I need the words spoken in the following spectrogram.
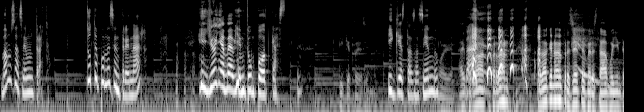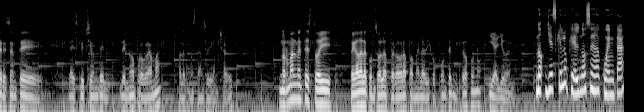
vamos a hacer un trato. Tú te pones a entrenar y yo ya me aviento un podcast. ¿Y qué estoy haciendo? ¿Y qué estás haciendo? Muy bien. Ay, perdón, perdón, perdón que no me presente, pero estaba muy interesante la descripción del, del nuevo programa. Hola, ¿cómo están? Soy Iram Chávez. Normalmente estoy pegado a la consola, pero ahora Pamela dijo, ponte el micrófono y ayúdame. No, y es que lo que él no se da cuenta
